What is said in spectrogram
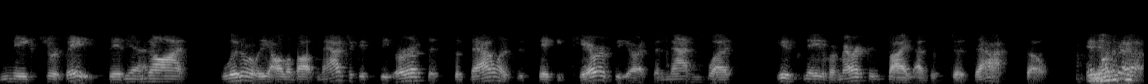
nature based. It's Yeah. not literally all about magic. It's the earth. It's the balance. It's taking care of the earth, and that's what his Native American side understood that. So And A lot it's, of uh,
